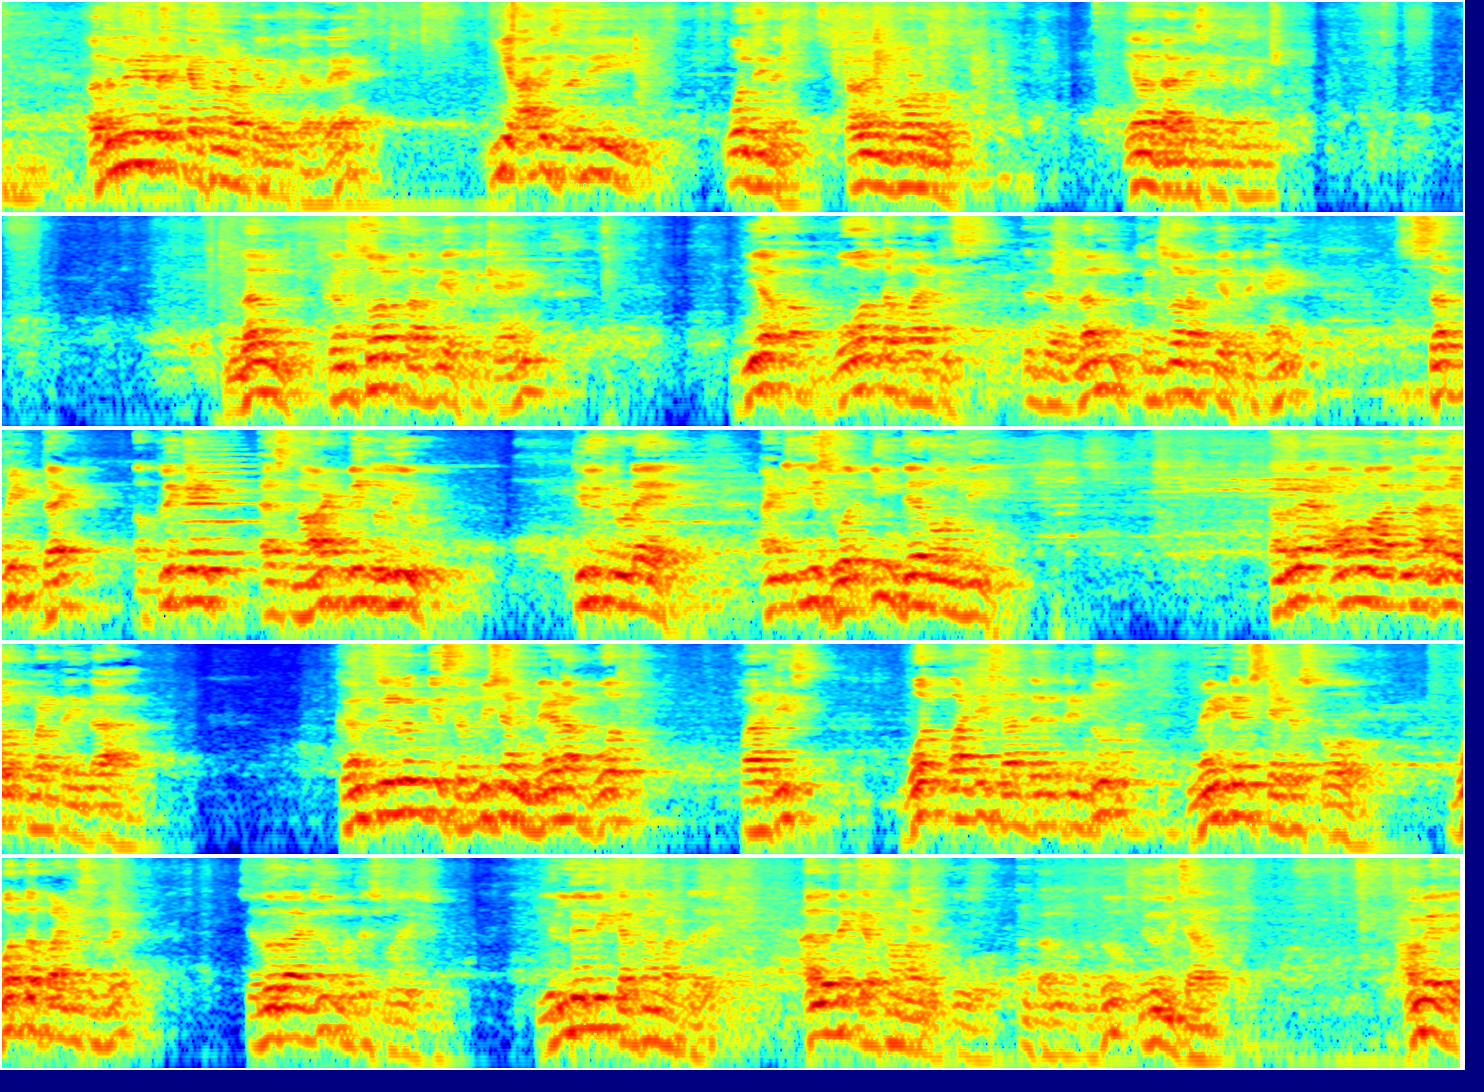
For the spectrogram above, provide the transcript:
ಹದಿನೈದನೇ ತಾರೀಕು ಕೆಲಸ ಮಾಡ್ತಾ ಇರಬೇಕಾದ್ರೆ, ಈ ಆದೇಶದಲ್ಲಿ ಒಂದಿದೆ. ತಾವೇ ನೀವು ನೋಡ್ಬೋದು. ಏನಂತ ಆದೇಶ ಹೇಳ್ತಾನೆ? Learned counsel for the applicant DF of both the parties learned counsel of the applicant submit that applicant has not been relieved till today and is working there only. ಅಂದ್ರೆ ಅವನು ಆ ದಿನ ಅಲ್ಲೇ ವರ್ಕ್ ಮಾಡ್ತಾ ಇದ್ದ. Considering the submission made of both parties both parties are directed to maintain status quo both the parties ಅಂದ್ರೆ ಚಲುರಾಜು ಮತ್ತೆ ಸುರೇಶ್. ಎಲ್ಲೆಲ್ಲಿ ಕೆಲಸ ಮಾಡ್ತಾರೆ, ಅಲ್ಲದೆ ಕೆಲಸ ಮಾಡಬೇಕು ಅಂತ ಅನ್ನುವಂಥದ್ದು ಇದು ವಿಚಾರ. ಆಮೇಲೆ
